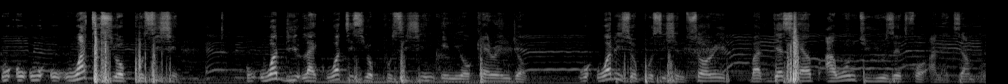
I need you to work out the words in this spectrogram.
What is your position? What do you like? What is your position in your current job? What is your position? Sorry, but just help. I want to use it for an example.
